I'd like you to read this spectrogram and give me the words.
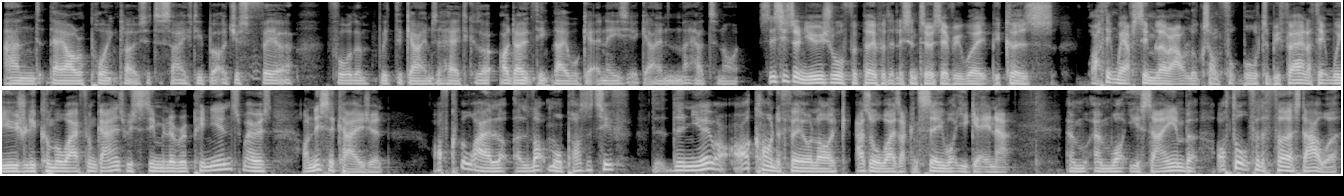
and they are a point closer to safety. But I just fear for them with the games ahead because I, I don't think they will get an easier game than they had tonight. So this is unusual for people that listen to us every week because I think we have similar outlooks on football, to be fair. And I think we usually come away from games with similar opinions. Whereas on this occasion, I've come away a lot, a lot more positive than you. I, I kind of feel like, as always, I can see what you're getting at and, and what you're saying. But I thought for the first hour,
